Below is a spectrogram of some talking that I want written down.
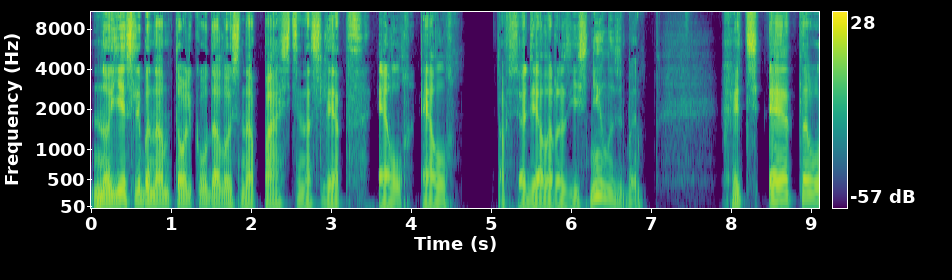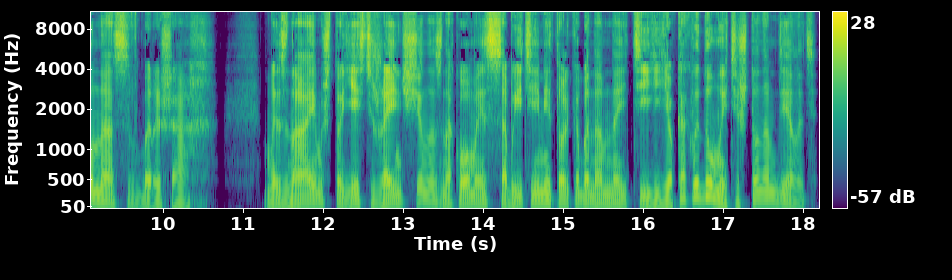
Но если бы нам только удалось напасть на след ЛЛ, то все дело разъяснилось бы. Хоть это у нас в барышах — мы знаем, что есть женщина, знакомая с событиями, только бы нам найти ее. Как вы думаете, что нам делать?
